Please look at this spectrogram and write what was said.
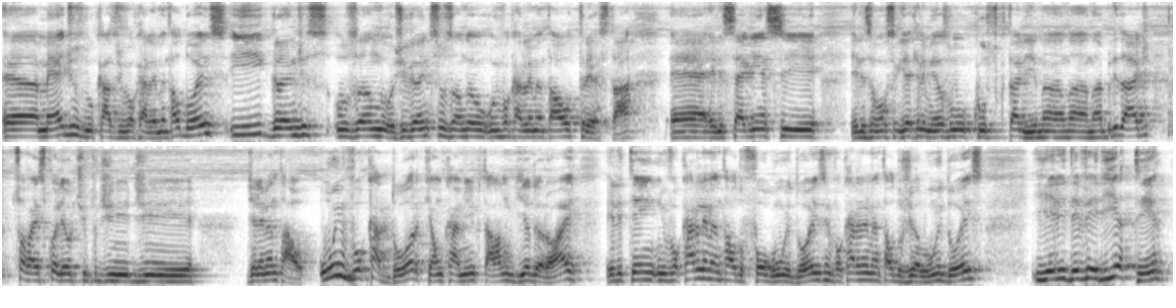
é, médios, no caso de invocar elemental 2, e grandes usando, gigantes usando o invocar elemental 3, tá? É, eles seguem esse. Eles vão seguir aquele mesmo custo que está ali na, na, na, habilidade, só vai escolher o tipo de, de, de, elemental. O invocador, que é um caminho que está lá no guia do herói, ele tem invocar elemental do fogo 1 e 2, invocar elemental do gelo 1 e 2, e ele deveria ter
